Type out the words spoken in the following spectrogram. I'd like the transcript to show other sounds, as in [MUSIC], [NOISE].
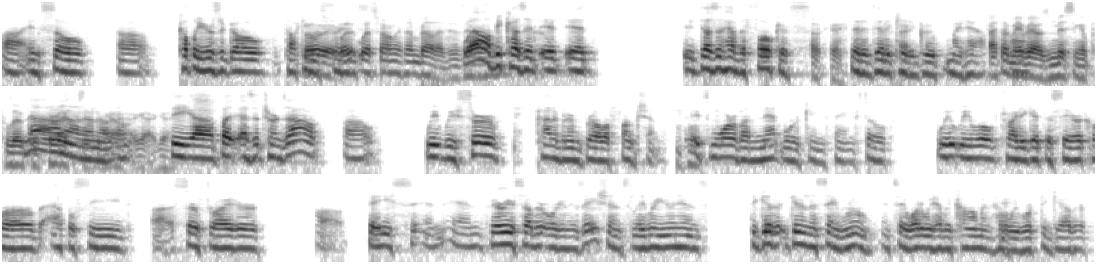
Uh, and so uh, a couple years ago, talking Oh, with wait, friends. what's wrong with umbrella? Does well, because it, it, it, it doesn't have the focus okay. that a dedicated group might have. I thought maybe I was missing a political no, no, correct. no, no. Um. The, uh, but as it turns out, uh, we, we serve kind of an umbrella function. Mhm. It's more of a networking thing. So we, we will try to get the Sierra Club, Appleseed, uh, Surfrider, uh, FACE, and, and various other organizations, labor unions, to get, get in the same room and say, what do we have in common? How do we work together?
